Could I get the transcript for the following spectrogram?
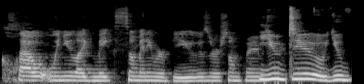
clout when you like make so many reviews or something? You do. You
